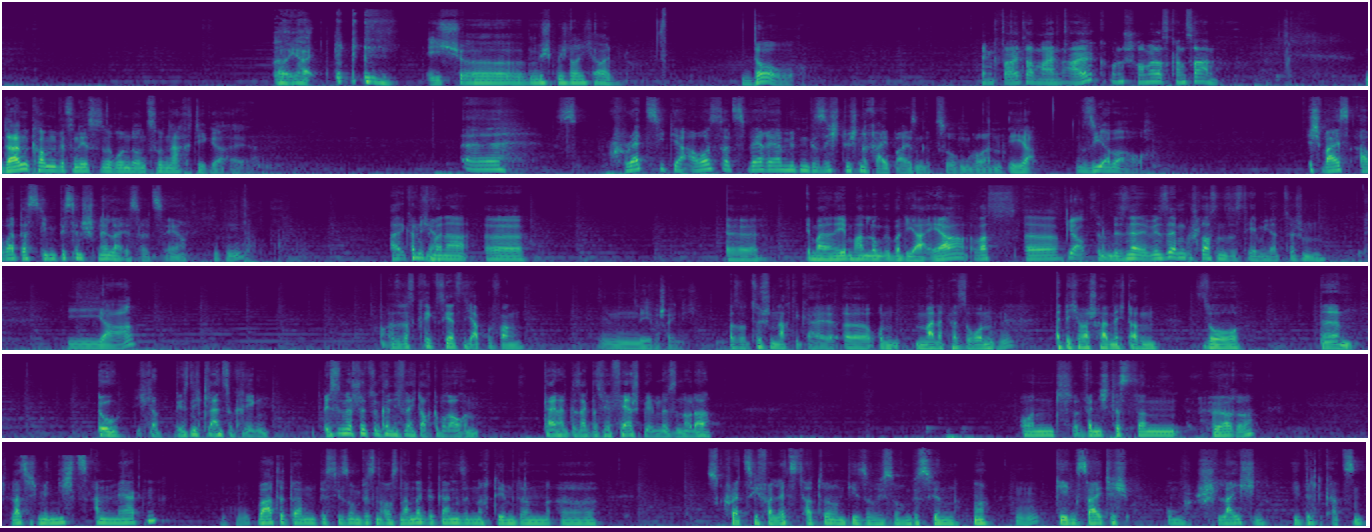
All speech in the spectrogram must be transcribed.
Äh, ja, ich äh, misch mich noch nicht ein. Doe. Denk weiter meinen Alk und schau mir das Ganze an. Dann kommen wir zur nächsten Runde und zu Nachtigall. Äh, Scrat sieht ja aus, als wäre er mit dem Gesicht durch ein Reibeisen gezogen worden. Ja, sie aber auch. Ich weiß aber, dass die ein bisschen schneller ist als er. Also, kann ich Ja. in meiner, äh, äh, in meiner Nebenhandlung über die AR was, äh, Ja. wir sind ja, wir sind ja im geschlossenen System hier zwischen, Ja. also das kriegst du jetzt nicht abgefangen. Nee, wahrscheinlich nicht. Also zwischen Nachtigall äh, und meiner Person Mhm. hätte ich wahrscheinlich dann so, ähm, du, ich glaube, die ist nicht klein zu kriegen. Ein bisschen Unterstützung könnte ich vielleicht auch gebrauchen. Keiner hat gesagt, dass wir fair spielen müssen, oder? Und wenn ich das dann höre, lasse ich mir nichts anmerken. Warte dann, bis sie so ein bisschen auseinandergegangen sind, nachdem dann äh, sie verletzt hatte und die sowieso ein bisschen ne, Mhm. gegenseitig umschleichen wie Wildkatzen.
